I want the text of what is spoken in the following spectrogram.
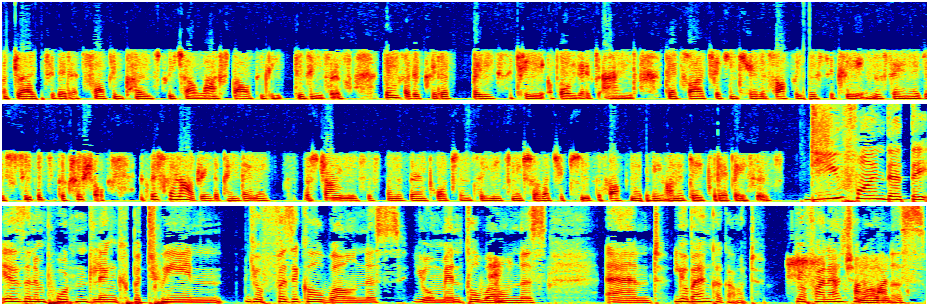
majority of it are self-imposed which are lifestyle diseases, things that we could have basically avoided. And that's why taking care of yourself holistically in this day and age is super, super crucial, especially now during the pandemic. A strong immune system is very important, so you need to make sure that you keep yourself moving on a day to day basis. Do you find that there is an important link between your physical wellness, your mental wellness, and your bank account, your financial wellness?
